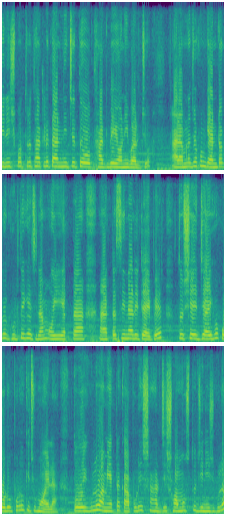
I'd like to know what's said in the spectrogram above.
জিনিসপত্র থাকলে তার নিচে তো থাকবেই অনিবার্য। আর আমরা যখন গ্যাংটকে ঘুরতে গেছিলাম, ওই একটা একটা সিনারি টাইপের, তো সে যাই হোক ওর উপরেও কিছু ময়লা। তো ওইগুলো আমি একটা কাপড়ের সাহায্যে সমস্ত জিনিসগুলো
